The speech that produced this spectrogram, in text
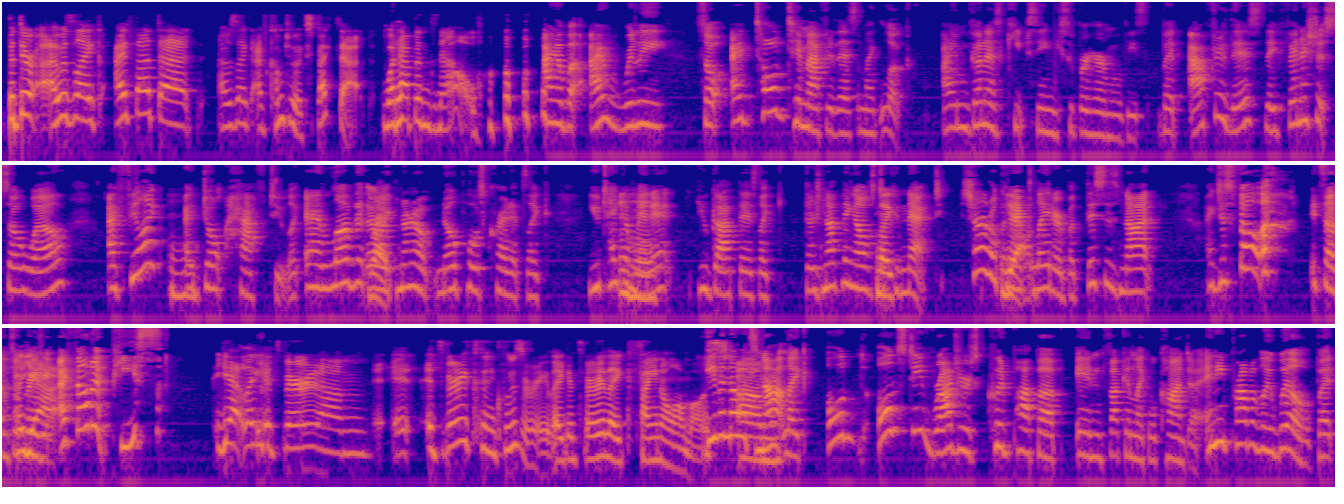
but there I was like I thought that I was like I've come to expect that. What happens now? I know, but I really. So I told Tim after this, I'm like, look, I'm gonna keep seeing superhero movies, but after this, they finished it so well. I feel like Mhm. I don't have to. Like, and I love that they're Right. like, no, no, no post credits. Like, you take a Mhm. minute, you got this. Like, there's nothing else to Like- connect. Sure, it'll Yeah. connect later, but this is not. I just felt. it sounds so crazy. yeah. I felt at peace. yeah, like it's very um it, it's very conclusory. Like it's very like final almost. Even though it's Um, not like old old Steve Rogers could pop up in fucking like Wakanda, and he probably will, but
